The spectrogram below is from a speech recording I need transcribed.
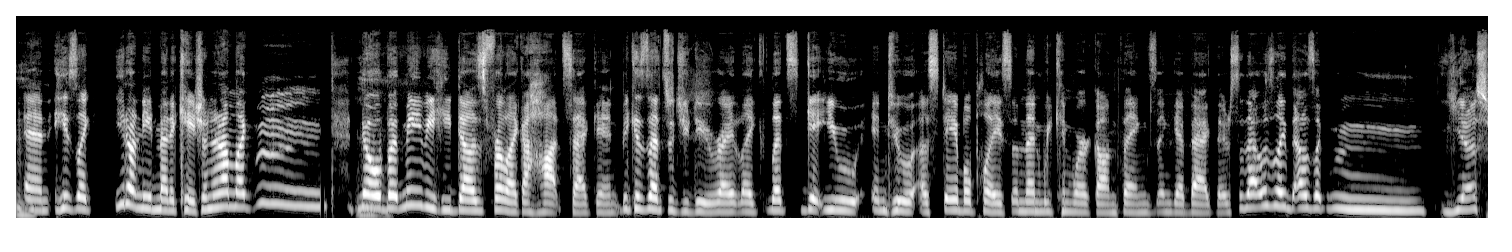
Mhm. and he's like you don't need medication. And i'm like mm, no but maybe he does for like a hot second because that's what you do right? Like let's get you into a stable place and then we can work on things and get back there. So that was like i was like mm, Yes,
